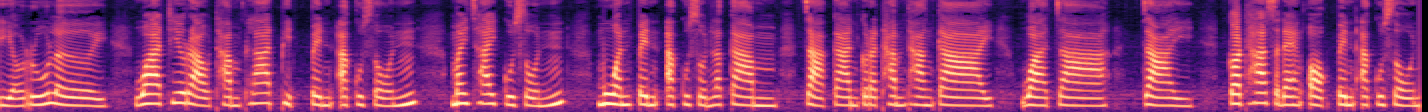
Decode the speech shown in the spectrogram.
เดี๋ยวรู้เลย ว่าที่เราทำพลาดผิดเป็นอกุศล ไม่ใช่กุศล มวลเป็นอกุศลกรรม จากการกระทำทางกาย วาจา ใจ ก็ถ้าแสดงออกเป็นอกุศล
